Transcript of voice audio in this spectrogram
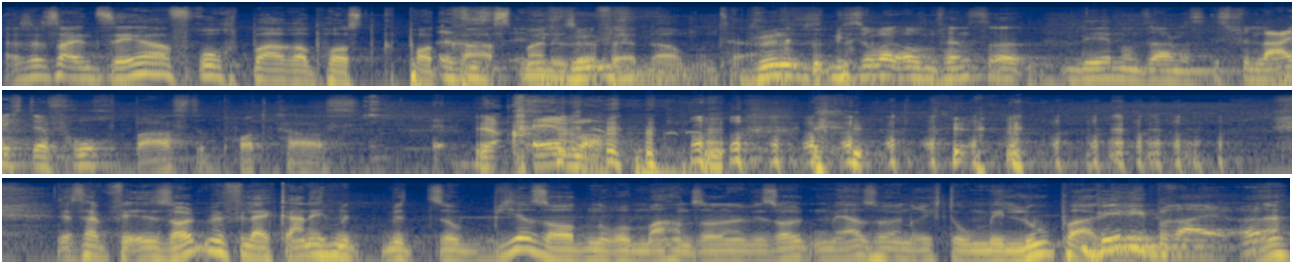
Das ist ein sehr fruchtbarer Post Podcast, ist- meine ich sehr verehrten Damen und Ich Herren. würde mich so weit aus dem Fenster lehnen und sagen, das ist vielleicht der fruchtbarste Podcast Ja. ever. Deshalb sollten wir vielleicht gar nicht mit, mit so Biersorten rummachen, sondern wir sollten mehr so in Richtung Melupa Babybrei, gehen. äh, Ne?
